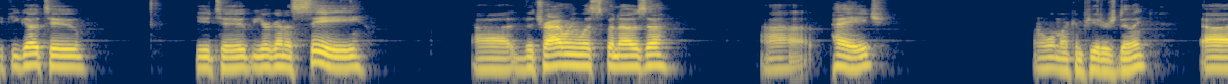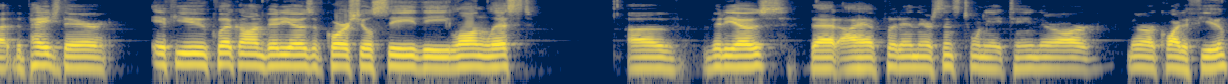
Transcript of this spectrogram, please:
if you go to YouTube, you're going to see uh, the Traveling with Spinoza uh, page. I don't know what my computer's doing. Uh, the page there. If you click on videos, of course, you'll see the long list of videos that I have put in there since 2018. There are there are quite a few.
